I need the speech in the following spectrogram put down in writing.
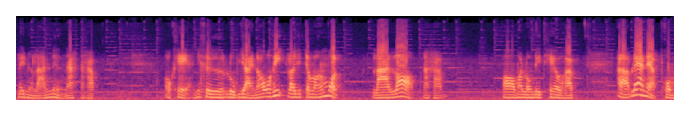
เลข1ล้านหนึ่งนะนะครับโอเคอันนี่คือรูปใหญ่เนาะว่าเฮ้ยเราจะจำลองทั้งหมดล้านรอบนะครับ พอมาลงดีเทลครับอันดับแรกเนี่ยผม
